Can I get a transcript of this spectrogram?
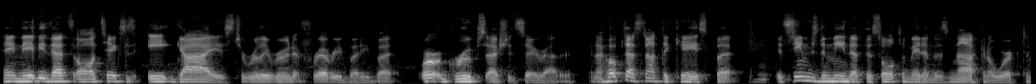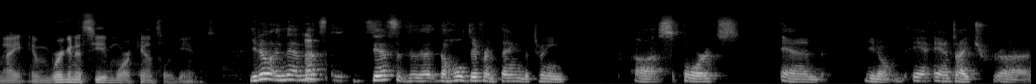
hey, maybe that's all it takes is eight guys to really ruin it for everybody, but or groups, I should say, rather. And I hope that's not the case, but it seems to me that this ultimatum is not going to work tonight, and we're going to see more canceled games. You know, and then that's see that's the, the whole different thing between uh, sports and you know anti uh,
